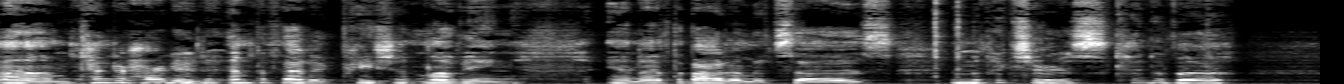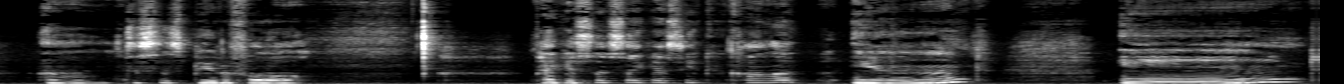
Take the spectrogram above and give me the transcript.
um, tender-hearted, empathetic, patient, loving. And at the bottom it says, and the picture is kind of a, um, just this beautiful Pegasus, I guess you could call it. And, and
